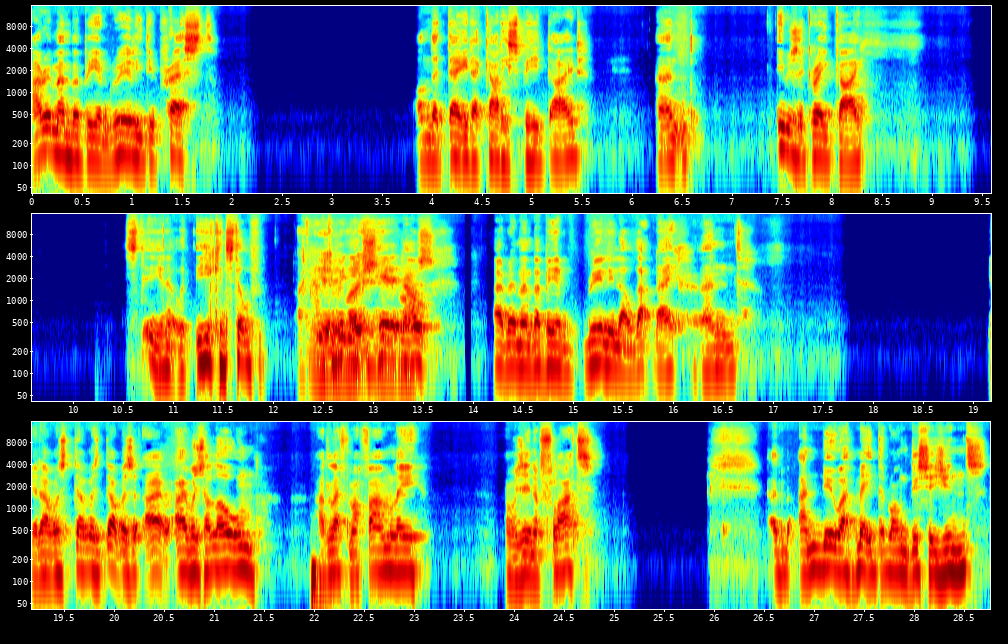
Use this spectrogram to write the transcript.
I remember being really depressed on the day that Gary Speed died, and he was a great guy. You know, you can still I can you hear, can, you can hear it now. I remember being really low that day, and yeah, that was that was that was I, I was alone. I'd left my family. I was in a flat. And I knew I'd made the wrong decisions,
